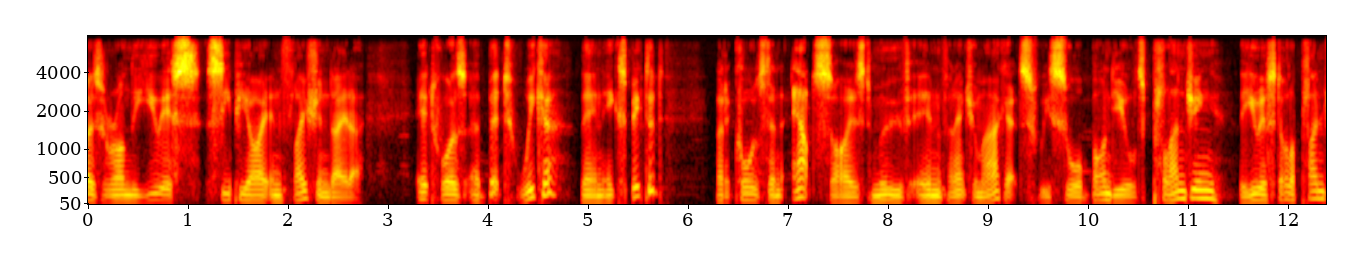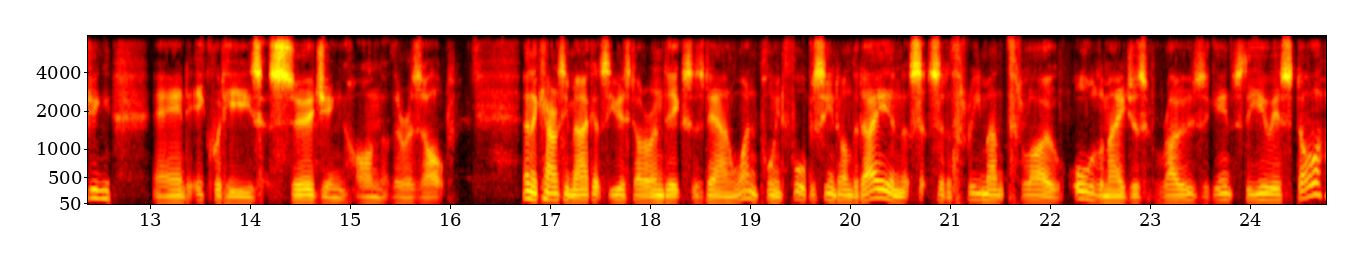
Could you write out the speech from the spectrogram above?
eyes were on the US CPI inflation data. It was a bit weaker than expected, but it caused an outsized move in financial markets. We saw bond yields plunging, the US dollar plunging, and equities surging on the result. In the currency markets, the US dollar index is down 1.4% on the day and it sits at a three month low. All the majors rose against the US dollar.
